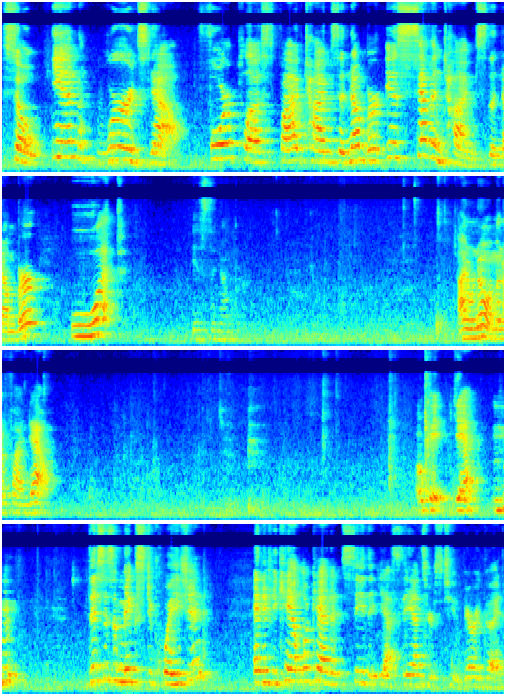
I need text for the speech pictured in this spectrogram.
So in words now, 4 plus 5 times the number is 7 times the number. What is the number? I don't know, I'm going to find out. Okay, yeah, mm-hmm. This is a mixed equation, and if you can't look at it, see that, yes, the answer is 2, very good.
